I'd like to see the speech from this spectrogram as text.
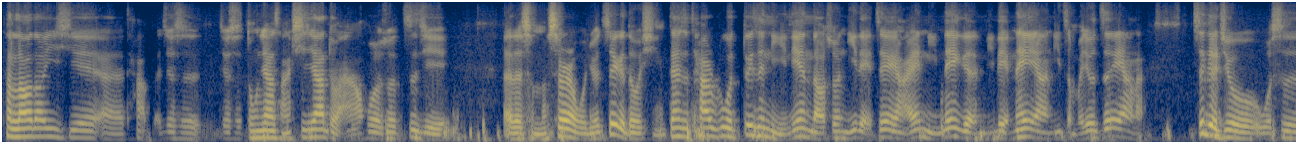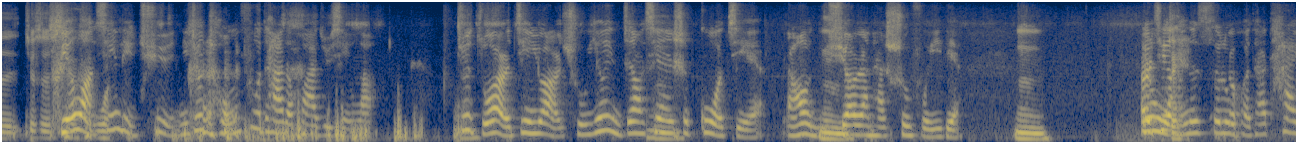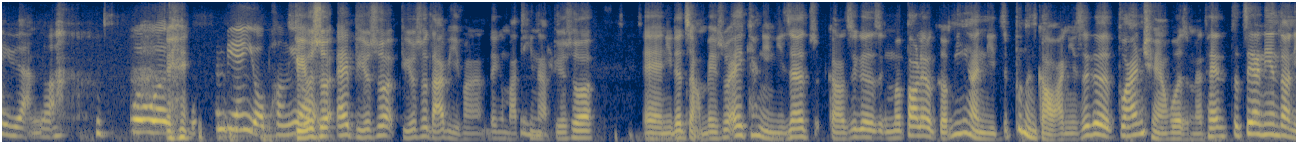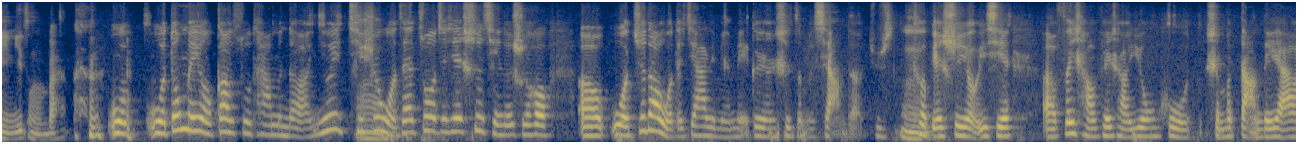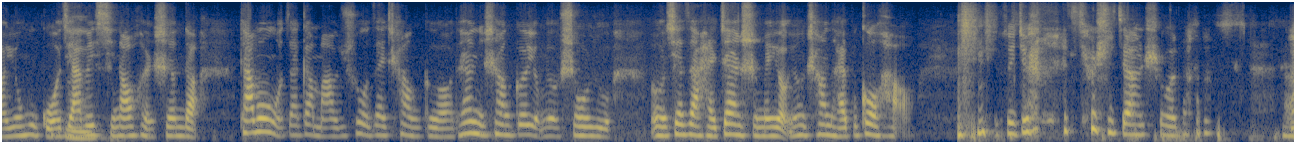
他唠叨一些，呃，他就是就是东家长西家短啊，或者说自己。呃，什么事儿？我觉得这个都行，但是他如果对着你念叨说你得这样，哎，你那个你得那样，你怎么就这样了？这个就我是就是 别往心里去，你就重复他的话就行了，就是左耳进右耳出，因为你知道现在是过节，然后你需要让他舒服一点。嗯，而且我们的思路和他太远了。我我身边有朋友，比如说哎，比如说比如说打比方那个马蒂娜，比如说。哎，你的长辈说，哎，看你你在搞这个什么爆料革命啊，你这不能搞啊，你这个不安全或者什么，他这样念叨你，你怎么办？我我都没有告诉他们的，因为其实我在做这些事情的时候，呃，我知道我的家里面每个人是怎么想的，就是特别是有一些呃非常非常拥护什么党的呀，拥护国家被洗脑很深的，他问我在干嘛，我就说我在唱歌，他说你唱歌有没有收入？嗯，现在还暂时没有，因为唱的还不够好。所以就 就是这样说的，嗯，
